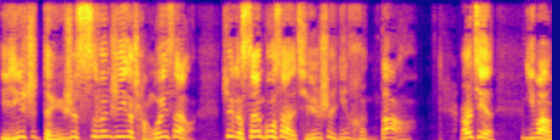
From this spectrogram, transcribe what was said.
已经是等于是四分之一个常规赛了。这个三波赛其实是已经很大了。而且你把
